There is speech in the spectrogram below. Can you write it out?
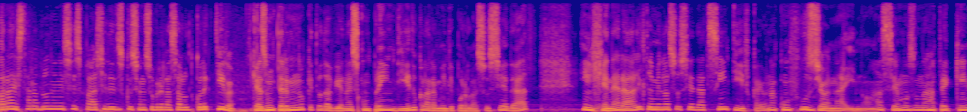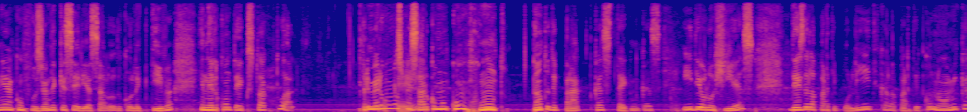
para estar hablando en ese espacio de discusión sobre la salud colectiva, que es un término que todavía no es comprendido claramente por la sociedad en general y también la sociedad científica. Hay una confusión ahí, ¿no? Hacemos una pequeña confusión de qué sería salud colectiva en el contexto actual. Primero vamos a pensar como un conjunto tanto de prácticas, técnicas, ideologías, desde la parte política, la parte económica,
